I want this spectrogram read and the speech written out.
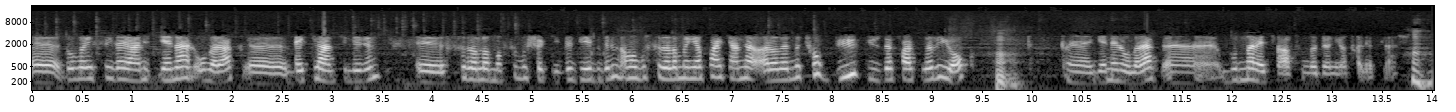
E, dolayısıyla yani genel olarak e, beklentilerin e, sıralaması bu şekilde diyebilirim. Ama bu sıralamayı yaparken de aralarında çok büyük yüzde farkları yok. Hı hı. E, genel olarak e, bunlar etrafında dönüyor talepler. Hı hı.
